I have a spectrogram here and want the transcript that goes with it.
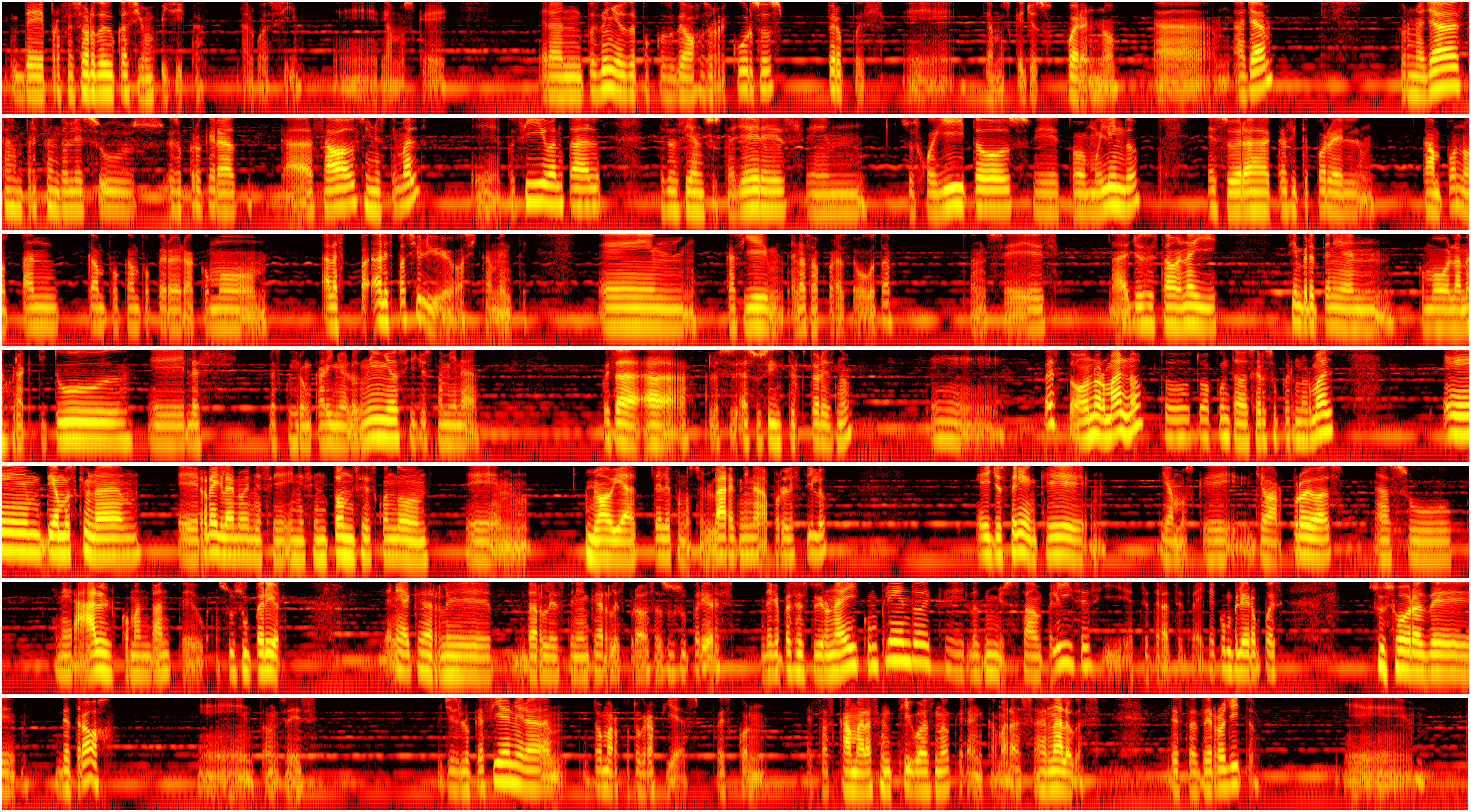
de profesor de educación física, algo así. Eh, digamos que eran pues niños de pocos, de bajos recursos, pero pues eh, digamos que ellos fueron, ¿no? allá, fueron allá, estaban prestándoles sus, eso creo que era cada sábado, si no estoy mal, eh, pues iban tal les hacían sus talleres, em, sus jueguitos, eh, todo muy lindo. Eso era casi que por el campo, no tan campo, campo, pero era como al, espacio libre, básicamente. Em, casi en las afueras de Bogotá. Entonces, ellos estaban ahí, siempre tenían como la mejor actitud, eh, les, les cogieron cariño a los niños y ellos también a pues a, sus instructores, ¿no? Eh, pues todo normal, ¿no? Todo, todo a ser súper normal. Em, digamos que una eh, regla, ¿no? En ese, en ese entonces, cuando em, no había teléfonos celulares ni nada por el estilo, ellos tenían que, digamos que, llevar pruebas a su general, comandante, a su superior tenía que darle, darles, tenían que darles pruebas a sus superiores, de que pues estuvieron ahí cumpliendo, de que los niños estaban felices y etcétera, etcétera, y que cumplieron pues sus horas de, de trabajo. Entonces, ellos lo que hacían era tomar fotografías pues con estas cámaras antiguas, ¿no? Que eran cámaras análogas, de estas de rollito.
